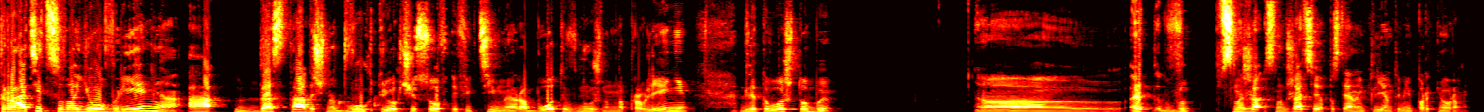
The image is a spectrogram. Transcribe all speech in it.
тратить свое время, а достаточно двух-трех часов эффективной работы в нужном направлении для того, чтобы э, это, вот, снабжать, снабжать себя постоянными клиентами и партнерами.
